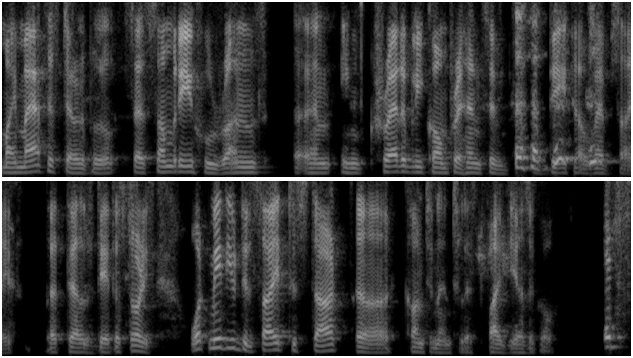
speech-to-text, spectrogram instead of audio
My math is terrible, says somebody who runs an incredibly comprehensive data website that tells data stories. What made you decide to start uh, Kontinentalist five years ago? It's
